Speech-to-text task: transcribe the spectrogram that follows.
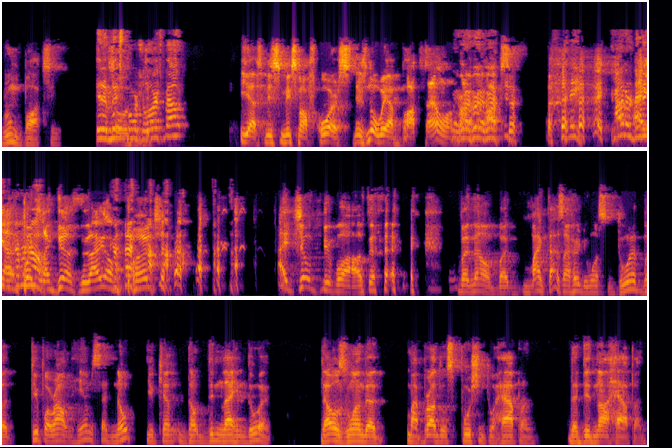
room boxing. In a mixed so martial the, arts bout. Yes, mixed mixed. Of course, there's no way I box. I don't want right, right, box. Right. hey, Conor did I got punch know. like this. I don't punch. I choke people out. but no, but Mike Tyson, I heard he wants to do it, but people around him said, "Nope, you can't." Don't, didn't let him do it. That was one that my brother was pushing to happen. That did not happen.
